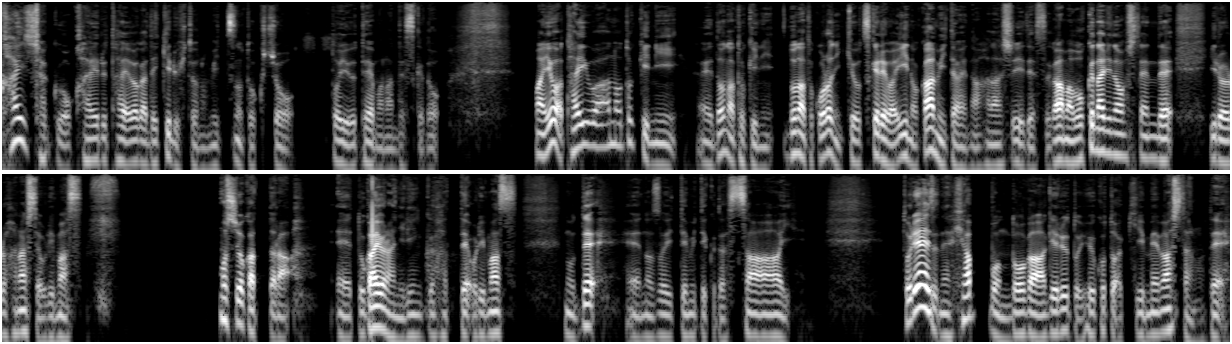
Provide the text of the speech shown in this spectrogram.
解釈を変える対話ができる人の3つの特徴というテーマなんですけど、まあ、要は対話の時に、えーどんな時に、どんなところに気をつければいいのかみたいな話ですが、まあ、僕なりの視点でいろいろ話しております。もしよかったら、えっ、と、概要欄にリンク貼っておりますので、えー覗いてみてください。とりあえずね、100本動画上げるということは決めましたので、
